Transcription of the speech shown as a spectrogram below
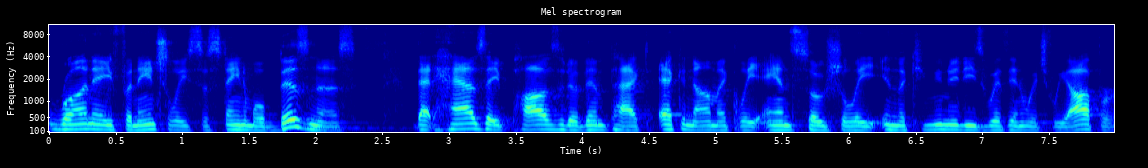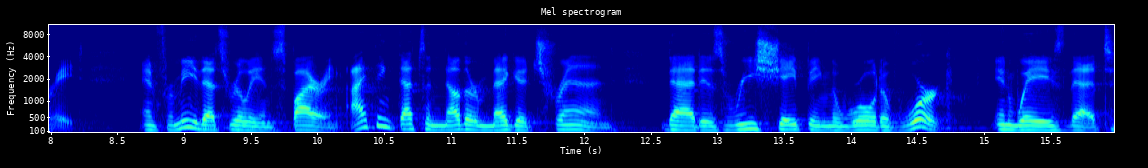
run a financially sustainable business that has a positive impact economically and socially in the communities within which we operate? And for me, that's really inspiring. I think that's another mega trend that is reshaping the world of work in ways that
